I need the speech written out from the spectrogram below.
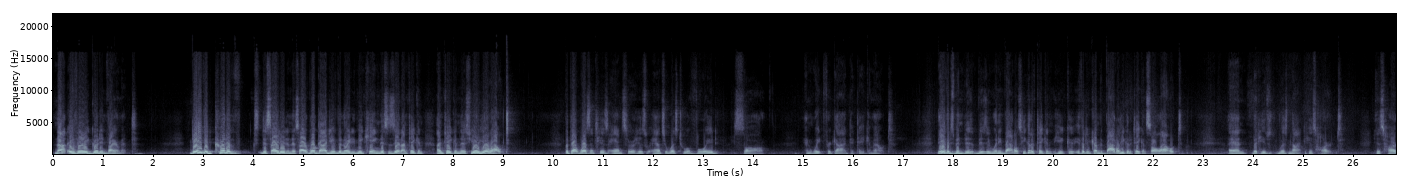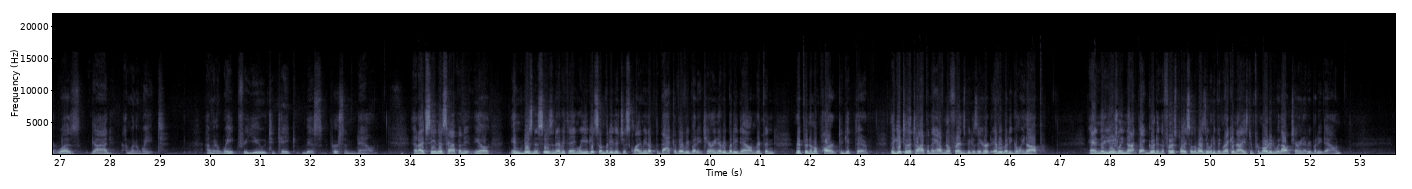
Not a very good environment. David could have decided in his heart, well, God, you've anointed me king. This is it. I'm taking, I'm taking this yo-yo out. But that wasn't his answer. His answer was to avoid Saul and wait for God to take him out. David's been busy winning battles. He could have taken, he could, if it had come to battle, he could have taken Saul out. And, but his was not his heart. His heart was, God, I'm going to wait. I'm going to wait for you to take this person down. And I've seen this happen, you know, in businesses and everything, where you get somebody that's just climbing up the back of everybody, tearing everybody down, ripping, ripping them apart to get there. They get to the top and they have no friends because they hurt everybody going up. And they're usually not that good in the first place, otherwise they would have been recognized and promoted without tearing everybody down.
